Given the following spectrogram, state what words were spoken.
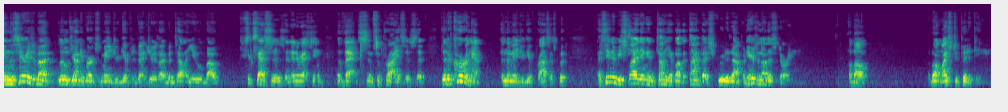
In the series about Little Johnny Burke's major gift adventures, I've been telling you about successes and interesting events and surprises that, that occur in that in the major gift process. But I seem to be sliding and telling you about the times I screwed it up. And here's another story about about my stupidity.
